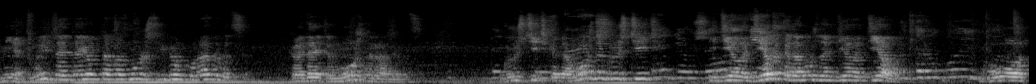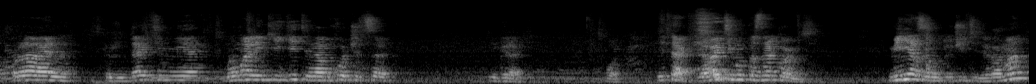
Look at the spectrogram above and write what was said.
Нет, мы да- даем там возможность ребенку радоваться, когда это можно радоваться. Грустить, когда можно грустить, и делать дело, когда нужно делать дело. Вот, правильно. Скажи, дайте мне, мы маленькие дети, нам хочется играть. Вот. Итак, давайте мы познакомимся. Меня зовут учитель Роман.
